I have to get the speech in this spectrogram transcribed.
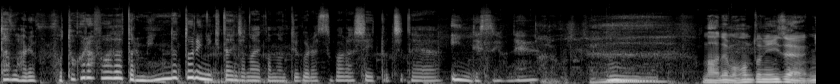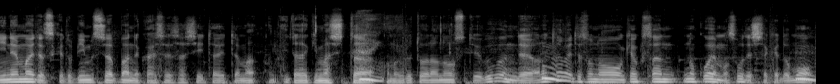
多分あれフォトグラファーだったらみんな撮りに行きたいんじゃないかなっていうぐらい素晴らしい土地で。いいんですよね。なるほどね、まあでも本当に以前2年前ですけどビームスジャパンで開催させていただいて、ま、いただきました、はい。このウルトラノースという部分で改めてそのお客さんの声もそうでしたけども、うん。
